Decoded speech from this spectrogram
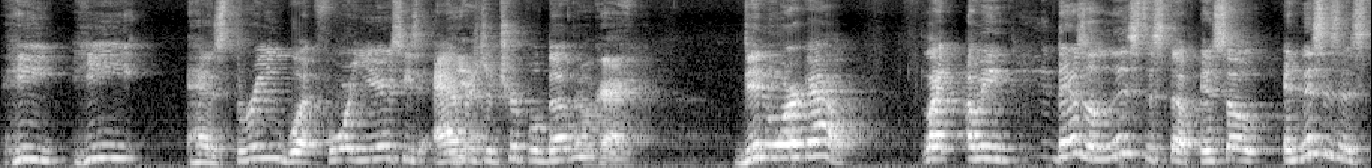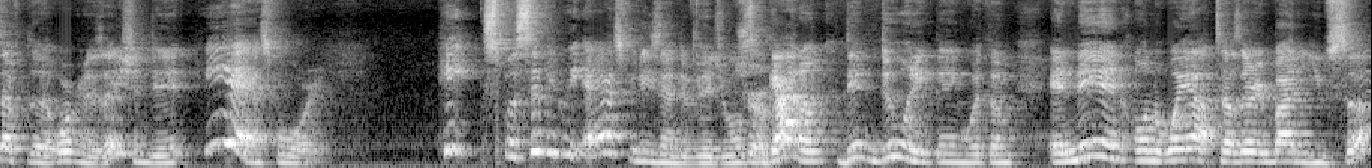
he he has three what four years? He's averaged Yeah. a triple double. Okay. Didn't work out. Like I mean, there's a list of stuff, and so and this isn't stuff the organization did. He asked for it. He specifically asked for these individuals, Sure. got them, didn't do anything with them, and then on the way out tells everybody you suck.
